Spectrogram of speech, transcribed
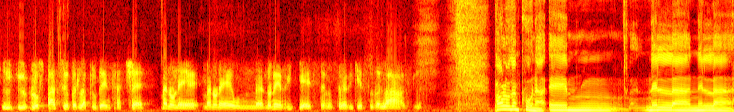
lo spazio per la prudenza c'è, ma non è, ma non è, un, non è richiesto e non sarà richiesto dalla ASL. Paolo D'Ancona, ehm, nel, nel,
